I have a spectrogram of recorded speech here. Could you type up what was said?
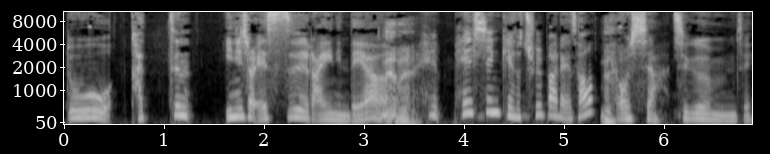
또 같은 이니셜 S 라인인데요. 네네. 헬- 헬싱키에서 출발해서 네. 러시아 지금 이제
